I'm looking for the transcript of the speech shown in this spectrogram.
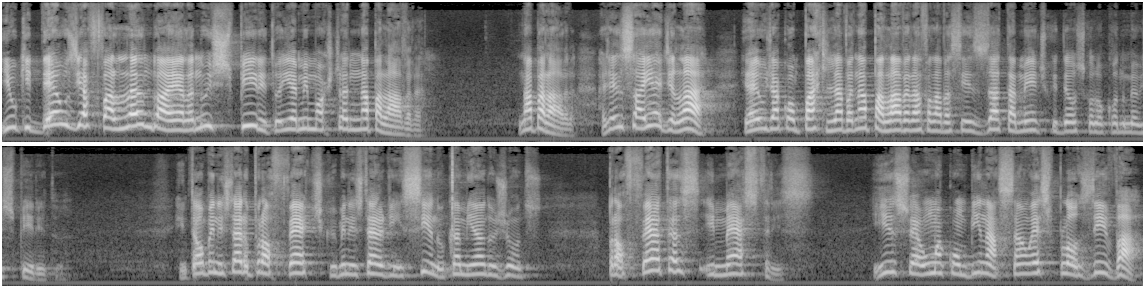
E o que Deus ia falando a ela no espírito, ia me mostrando na palavra na palavra. A gente saía de lá, e aí eu já compartilhava na palavra, ela falava assim, exatamente o que Deus colocou no meu espírito. Então, o ministério profético e o ministério de ensino caminhando juntos. Profetas e mestres. Isso é uma combinação explosiva.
